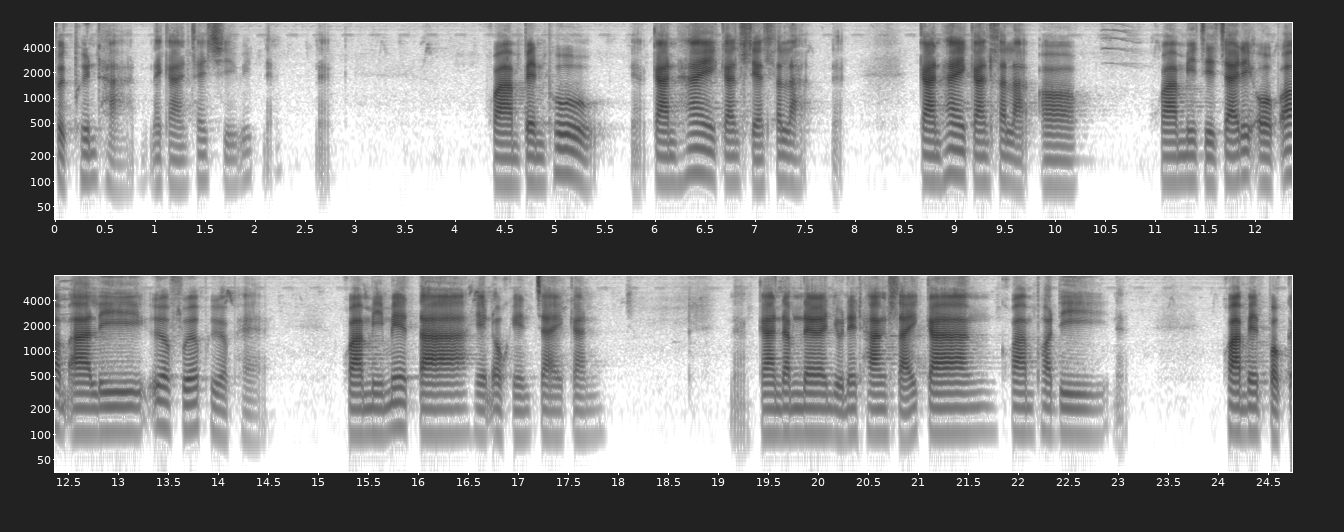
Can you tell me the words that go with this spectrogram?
ฝึกพื้นฐานในการใช้ชีวิตเนี่ยนะความเป็นผู้เนี่ยการให้การเสียสละนะการให้การสละออก ความมีจิตใจที่โอบอ้อมอารีเอื้อเฟื้อเผื่อแผ่ ความมีเมตตาเห็นอกเห็นใจกันนะการดำเนินอยู่ในทางสายกลาง ความพอดีนะ ความเป็นปก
